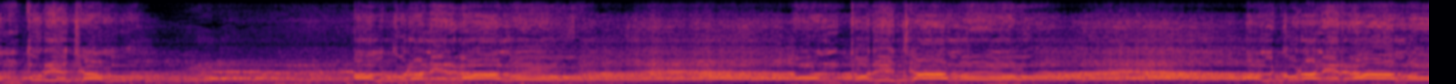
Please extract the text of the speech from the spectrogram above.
অন্তরে জালো। আল কোরআনের আলো অন্তরে জালো আল কোরআনের আলো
